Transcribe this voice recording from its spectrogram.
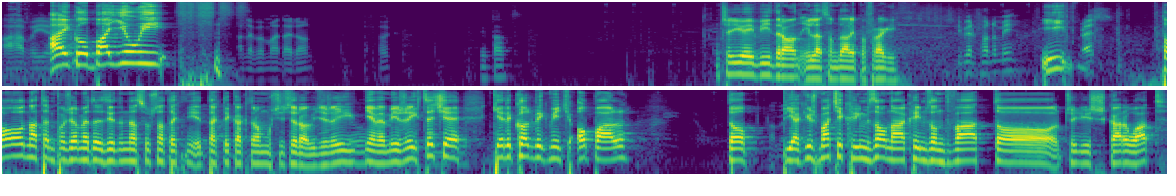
I have a. I go by Yui! Oh, never mind, I don't. The fuck? We popped. Czyli UAV, dron i lecą dalej po fragi. Keep in front of me. I Press. To na tym poziomie to jest jedyna słuszna taktyka, którą musicie robić. Jeżeli, nie wiem, jeżeli chcecie kiedykolwiek mieć opal, to jak już macie Crimsona, Crimson 2, to, czyli szkarłat,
